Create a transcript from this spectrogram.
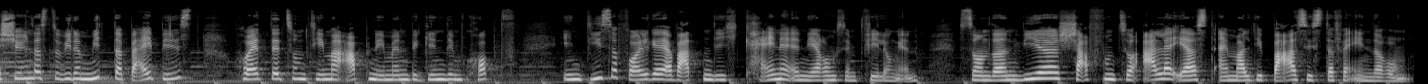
Ja, schön, dass du wieder mit dabei bist. Heute zum Thema Abnehmen beginnt im Kopf. In dieser Folge erwarten dich keine Ernährungsempfehlungen, sondern wir schaffen zuallererst einmal die Basis der Veränderung.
